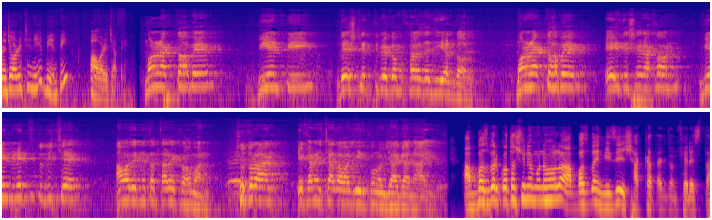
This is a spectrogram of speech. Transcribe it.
মেজরিটি নিয়ে বিএনপি পাওয়ারে যাবে। মনে রাখতে হবে বিএনপি দেশ নেত্রী বেগম খালেদা জিয়ার দল। মনে রাখতে হবে এই দেশের এখন বিএনপি নেতৃত্ব দিচ্ছে আমাদের নেতা তারেক রহমান। সুতরাং এখানে চাঁদাবাজির কোনো জায়গা নাই। আব্বাস ভাইয়ের কথা শুনে মনে হলো আব্বাস ভাই নিজেই সাক্ষাৎ একজন ফেরেস্তা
